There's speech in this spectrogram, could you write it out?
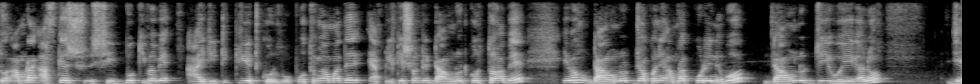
তো আমরা আজকে শিখব কীভাবে আইডিটি ক্রিয়েট করব। প্রথমে আমাদের অ্যাপ্লিকেশনটি ডাউনলোড করতে হবে এবং ডাউনলোড যখনই আমরা করে নেব ডাউনলোড যেই হয়ে গেল যে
